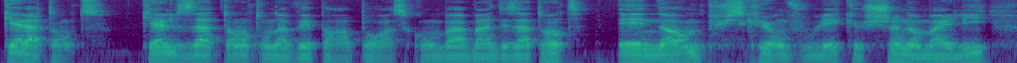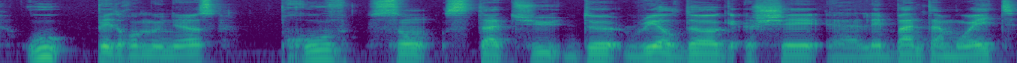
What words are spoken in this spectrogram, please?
Quelle attente Quelles attentes on avait par rapport à ce combat? Ben, Des attentes énormes puisqu'on voulait que Sean O'Malley ou Pedro Munoz prouve son statut de real dog chez euh, les bantamweight.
